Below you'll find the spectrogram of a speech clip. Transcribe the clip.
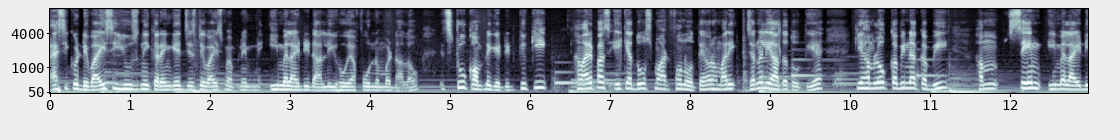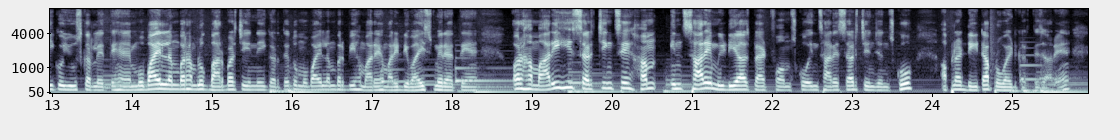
ऐसी कोई डिवाइस ही यूज़ नहीं करेंगे जिस डिवाइस में अपने ईमेल आईडी डाली हो या फ़ोन नंबर डाला हो। इट्स टू कॉम्प्लिकेटेड क्योंकि हमारे पास एक या दो स्मार्टफ़ोन होते हैं और हमारी जनरली आदत होती है कि हम लोग कभी ना कभी हम सेम ईमेल आईडी को यूज़ कर लेते हैं। मोबाइल नंबर हम लोग बार बार चेंज नहीं करते तो मोबाइल नंबर भी हमारे, हमारी डिवाइस में रहते हैं। और हमारी ही सर्चिंग से हम इन सारे मीडिया प्लेटफॉर्म्स को, इन सारे सर्च इंजन को अपना डेटा प्रोवाइड करते जा रहे हैं।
